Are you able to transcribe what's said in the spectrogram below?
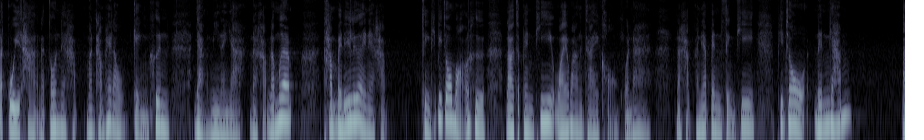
ตะกุยทางแต่ต้นเนี่ยครับ มันทำให้เราเก่งขึ้นอย่างมีนัยยะนะครับ แล้วเมื่อทำไปเรื่อยๆเนี่ยครับ สิ่งที่พี่โจบอกก็คือ เราจะเป็นที่ไว้วางใจของหัวหน้านะครับ อันนี้เป็นสิ่งที่พี่โจเน้นย้ำต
